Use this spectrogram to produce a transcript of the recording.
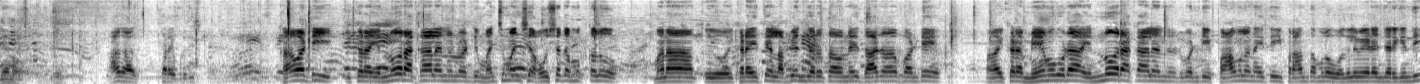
నేను సరే ఇప్పుడు కాబట్టి ఇక్కడ ఎన్నో రకాలైనటువంటి మంచి మంచి ఔషధ మొక్కలు మనకు ఇక్కడైతే లభ్యం జరుగుతూ ఉన్నాయి. దాదాపు అంటే ఇక్కడ మేము కూడా ఎన్నో రకాలైనటువంటి పాములను అయితే ఈ ప్రాంతంలో వదిలివేయడం జరిగింది.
